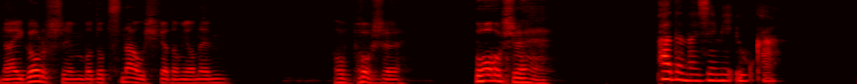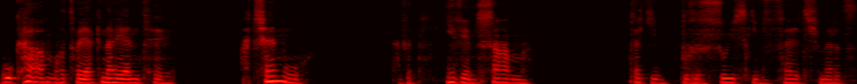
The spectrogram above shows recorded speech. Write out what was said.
najgorszym, bo do cna uświadomionym. O Boże, Boże! Pada na ziemię i łka. Łukam o to jak najęty. A czemu? Nawet nie wiem sam. Taki burszujski weltschmerz.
